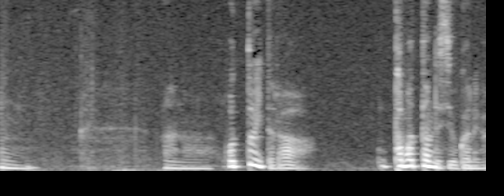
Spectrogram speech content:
うん、あのほっといたらたまったんですよお金が。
